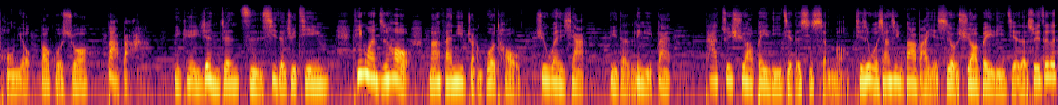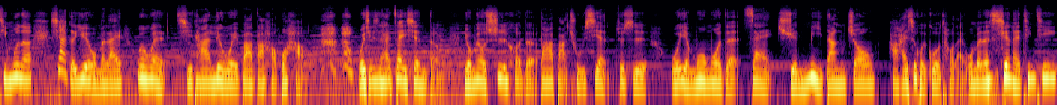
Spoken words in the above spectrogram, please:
朋友，包括说爸爸，你可以认真仔细的去听，听完之后，麻烦你转过头去问一下你的另一半。他最需要被理解的是什么？其实我相信爸爸也是有需要被理解的，所以这个题目呢，下个月我们来问问其他六位爸爸好不好？我其实还在线等有没有适合的爸爸出现，就是我也默默的在寻觅当中。好，还是回过头来，我们呢先来听听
